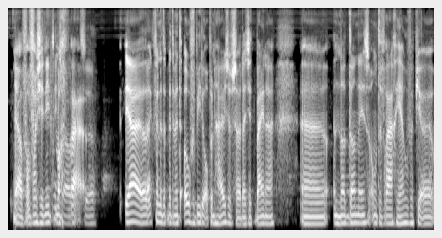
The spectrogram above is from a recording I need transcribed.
Ja, of, of als je niet Niet mag vragen. dat, eh, Ja, ik vind het met, met overbieden op een huis of zo. Dat je het bijna eh not done is om te vragen. Ja, hoe heb je,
